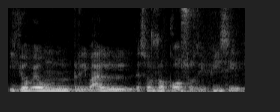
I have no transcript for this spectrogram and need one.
y yo veo un rival de esos rocosos, difícil,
